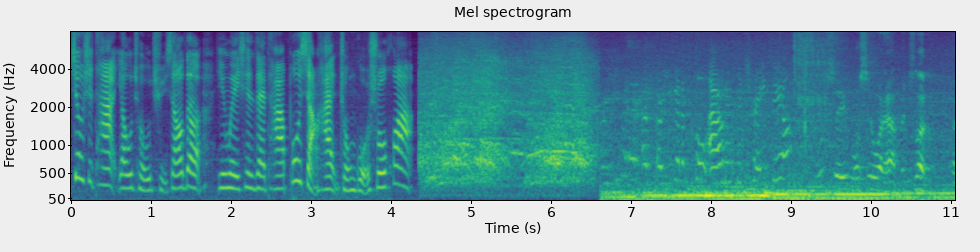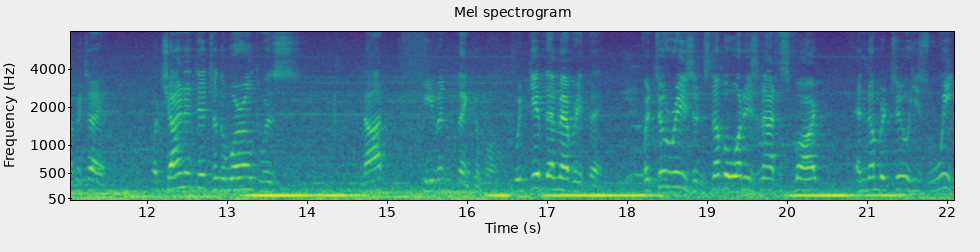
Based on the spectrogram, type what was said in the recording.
就是他要求取消的，因为现在他不想和中国说话。Are you gonna pull out of the trade deal? We'll see. We'll see what happens. Look, let me tell you, what China did to the world was not. Even thinkable. Would give them everything. For two reasons. Number one, he's not smart. And number two, he's weak.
